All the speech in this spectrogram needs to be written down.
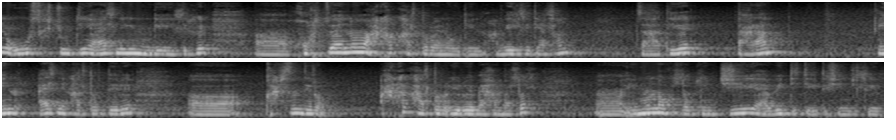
энэ үүсгчүүдийн аль нэг нь ингээ илэрхэд хурц байна уу, архаг халдвар байна уу гэдгийг хамгийн эхлээд ялгана. За тэгээд дараа нь энэ аль нэг халдвар дээрээ гарсан тэр архаг халдвар хэрвээ байх юм бол иммуноглобулин G avidity гэдэг шинжилгээг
